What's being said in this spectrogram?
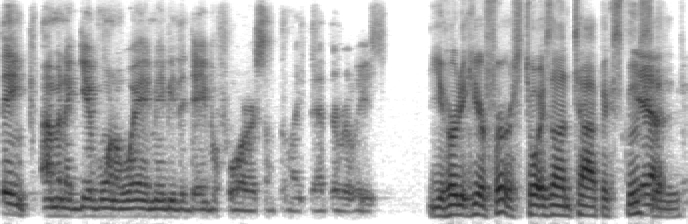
think I'm gonna give one away maybe the day before or something like that. The release. You heard it here first. Toys on Tap exclusive. Yeah.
